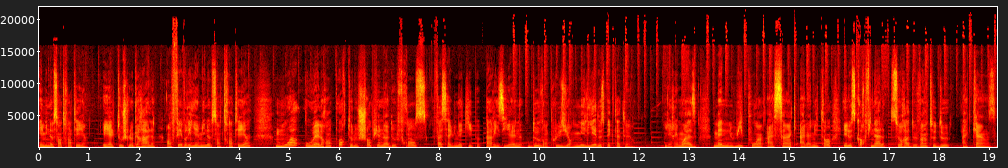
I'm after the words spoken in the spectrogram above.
et 1931 et elles touchent le Graal en février 1931, mois où elles remportent le championnat de France face à une équipe parisienne devant plusieurs milliers de spectateurs. Les Rémoises mènent 8 points à 5 à la mi-temps et le score final sera de 22 à 15.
